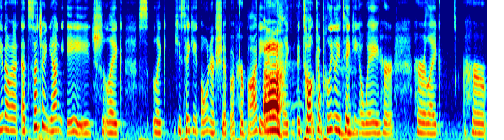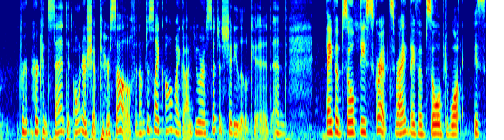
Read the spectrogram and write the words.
you know, at such a young age, like, like he's taking ownership of her body, uh. like, it to- completely mm-hmm. taking away her, her like, her for her consent and ownership to herself. And I'm just like, oh my god, you are such a shitty little kid. And they've absorbed these scripts, right? They've absorbed what is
